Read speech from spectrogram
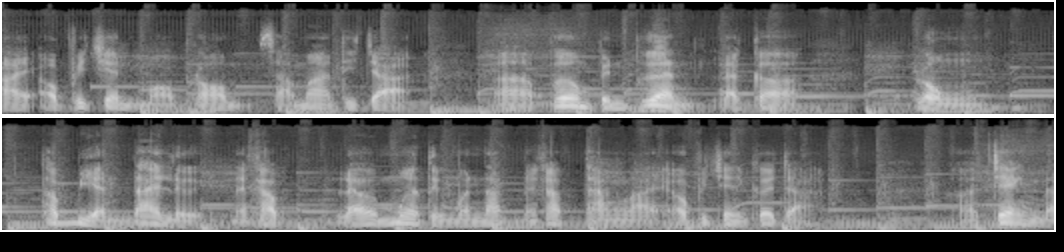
Line Official หมอพร้อม สามารถที่จะเพิ่มเป็นเพื่อน แล้วก็ลง ทะเบียนได้เลยนะครับ แล้วเมื่อถึงวันนัดนะครับ ทาง Line Official ก็จะแจ้งใน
